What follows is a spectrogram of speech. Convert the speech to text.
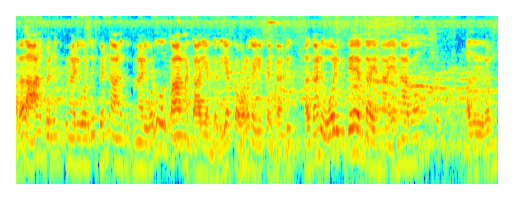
அதாவது ஆண் பெண்ணுக்கு பின்னாடி ஓடுது பெண் ஆணுக்கு பின்னாடி ஓடுது ஒரு காரண காரியங்கள். இயக்க உலக இயக்கக்காண்டி அதுக்காண்டி ஓடிக்கிட்டே இருந்தால் என்ன என்னாகும்? அது ரொம்ப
